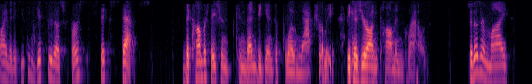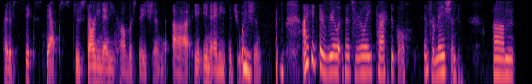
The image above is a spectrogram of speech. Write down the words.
find that if you can get through those first six steps, the conversation can then begin to flow naturally because you're on common ground. So those are my kind of six steps to starting any conversation uh, in, in, any situation. I think they're real. That's really practical information, um,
